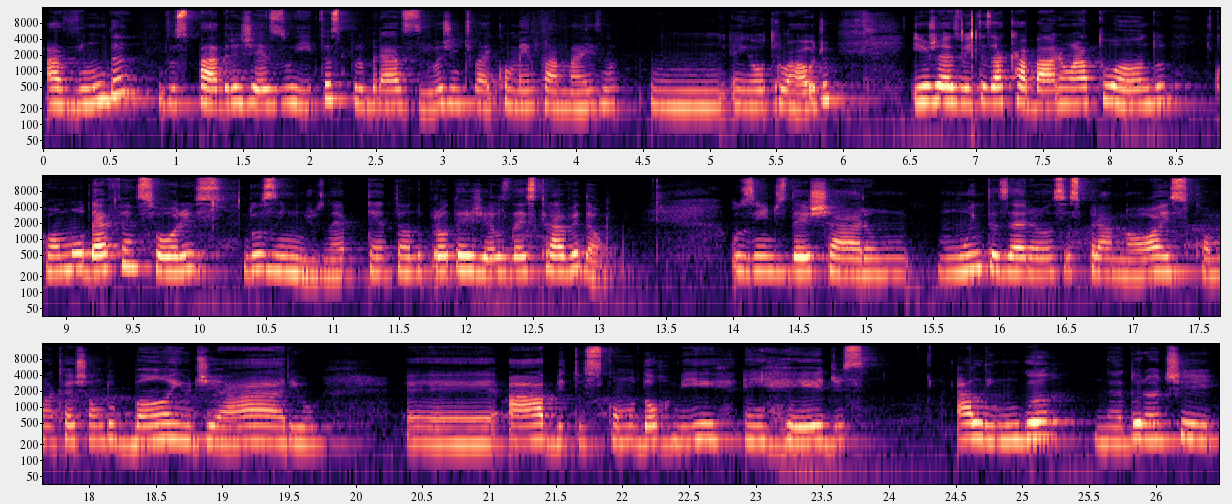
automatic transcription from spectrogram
a vinda dos padres jesuítas para o Brasil, a gente vai comentar mais no, em, outro áudio, e os jesuítas acabaram atuando como defensores dos índios, né, tentando protegê-los da escravidão. Os índios deixaram muitas heranças para nós, como a questão do banho diário, é, hábitos como dormir em redes, a língua, né, durante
